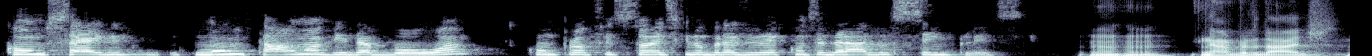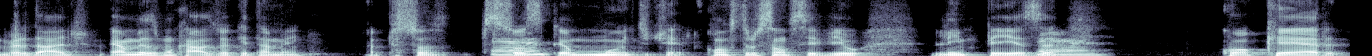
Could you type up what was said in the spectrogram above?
consegue montar uma vida boa com profissões que no Brasil é considerado simples. Uhum. Não, verdade, verdade. É o mesmo caso aqui também. A pessoa, pessoas é. que ganham muito dinheiro. Construção civil, limpeza. É. qualquer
